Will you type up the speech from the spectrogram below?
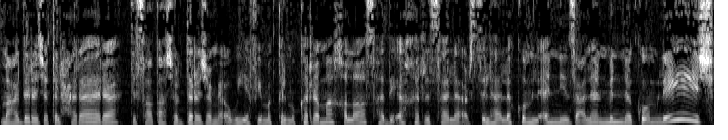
مع درجة الحرارة 19 درجة مئوية في مكة المكرمة. خلاص هذه آخر رسالة أرسلها لكم لأني زعلان منكم. ليش؟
